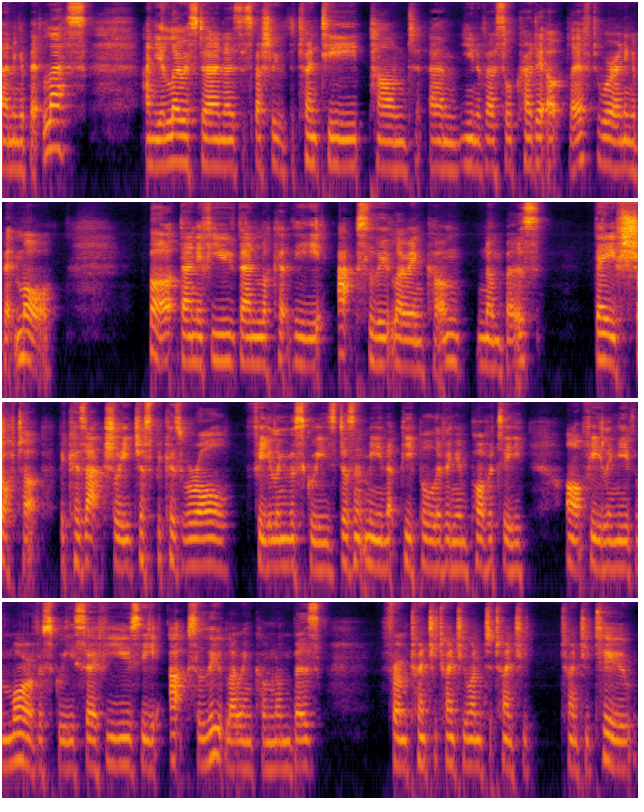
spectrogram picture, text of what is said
earning a bit less and your lowest earners, especially with the £20 um, universal credit uplift, were earning a bit more. But then if you then look at the absolute low income numbers, they've shot up because actually just because we're all feeling the squeeze doesn't mean that people living in poverty aren't feeling even more of a squeeze. So if you use the absolute low income numbers from 2021 to 2022,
